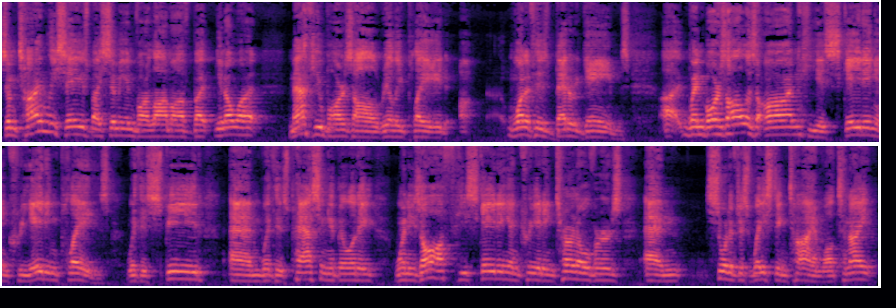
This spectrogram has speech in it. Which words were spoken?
Some timely saves by Semyon Varlamov, but you know what? Mathew Barzal really played uh, one of his better games. Uh, when Barzal is on, he is skating and creating plays with his speed and with his passing ability. When he's off, he's skating and creating turnovers and sort of just wasting time. Well, tonight,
